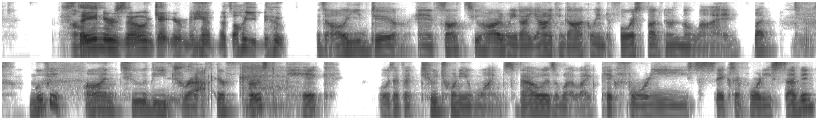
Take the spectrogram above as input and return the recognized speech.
Stay Um, in your zone, get your man. That's all you do. It's all you do, and it's not too hard when you got Yannick Ngakoue and DeForest Buckner in the line. But moving on to the draft, their first pick was at the 221. So that was what, like pick 46 or 47.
